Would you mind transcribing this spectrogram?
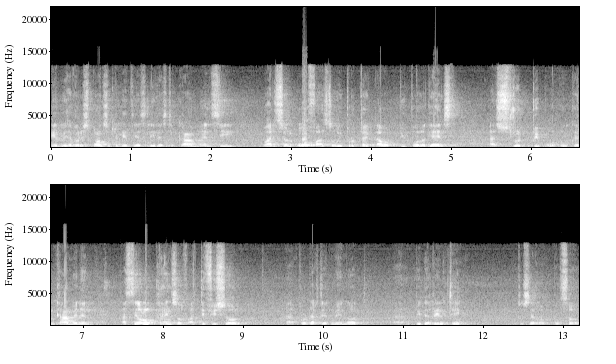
We have a responsibility as leaders to come and see what is on offer so we protect our people against uh, shrewd people who can come in and uh, sell all kinds of artificial uh, products that may not uh, be the real thing to sell. So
